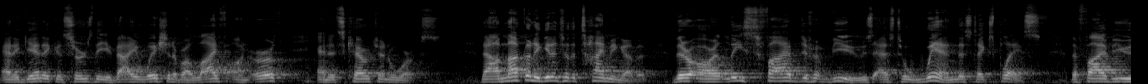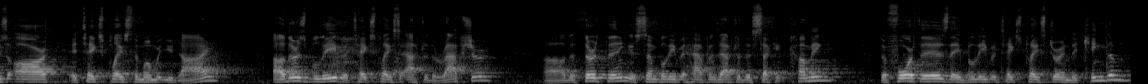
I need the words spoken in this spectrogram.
And again, it concerns the evaluation of our life on earth and its character and works. Now, I'm not going to get into the timing of it. There are at least five different views as to when this takes place. The five views are it takes place the moment you die. Others believe it takes place after the rapture. Uh, the third thing is some believe it happens after the second coming. The fourth is they believe it takes place during the kingdom.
